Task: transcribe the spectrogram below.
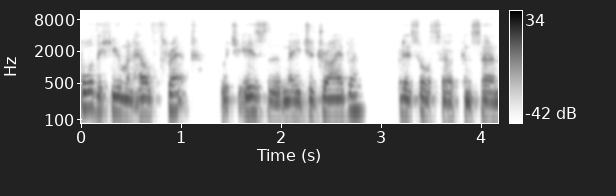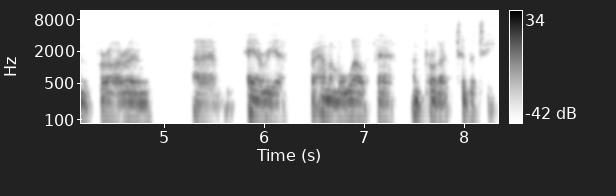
for the human health threat, which is the major driver, but it's also a concern for our own um, area for animal welfare and productivity.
